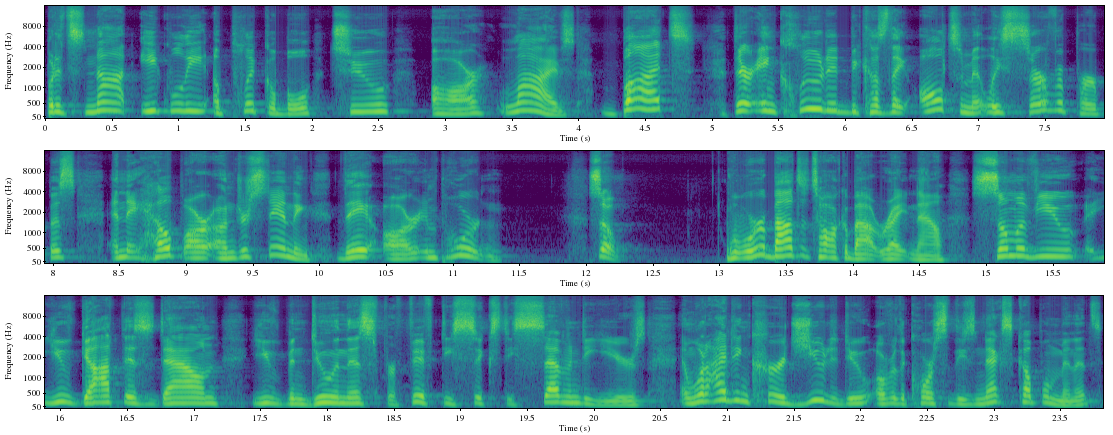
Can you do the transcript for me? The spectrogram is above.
but it's not equally applicable to our lives. But they're included because they ultimately serve a purpose and they help our understanding. They are important. So, what we're about to talk about right now, some of you, you've got this down. You've been doing this for 50, 60, 70 years. And what I'd encourage you to do over the course of these next couple minutes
